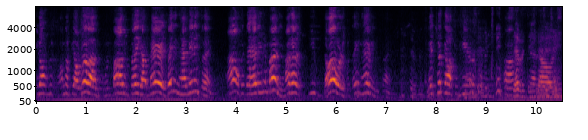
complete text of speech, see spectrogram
you don't, I don't know if y'all realize, but when Bob and Fay got married, they didn't have anything. I don't think they had any money. Might have had a few dollars, but they didn't have anything. And they took off from here. uh, Seventeen dollars.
